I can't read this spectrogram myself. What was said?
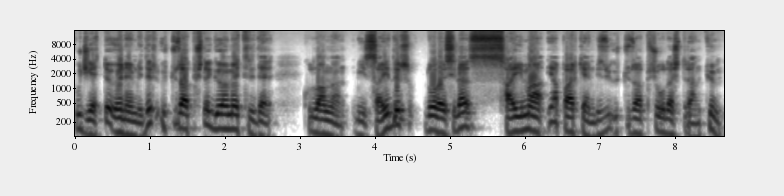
bu cihette önemlidir. 360'da geometride kullanılan bir sayıdır. Dolayısıyla sayma yaparken bizi 360'a ulaştıran tüm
